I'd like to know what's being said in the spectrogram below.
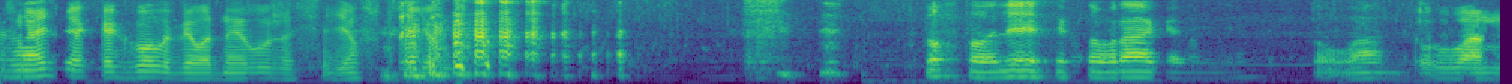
Знаете, как голуби в одной луже сидим втроем. Кто в туалете, кто в раковине, кто в ванной. в ванной.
